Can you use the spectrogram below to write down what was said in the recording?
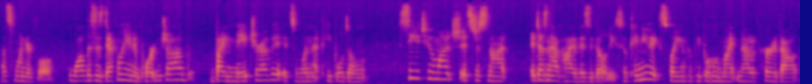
That's wonderful. While this is definitely an important job, by nature of it, it's one that people don't see too much. It's just not, it doesn't have high visibility. So, can you explain for people who might not have heard about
